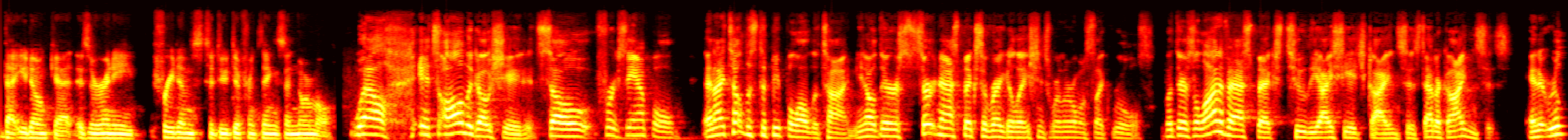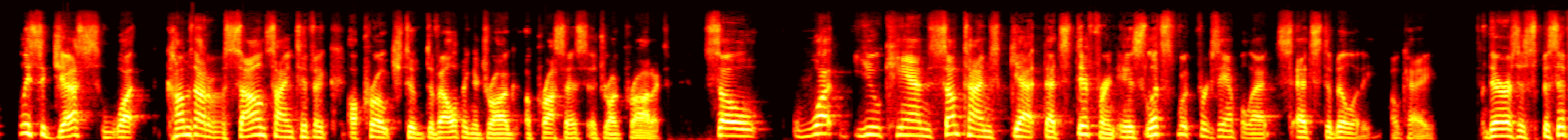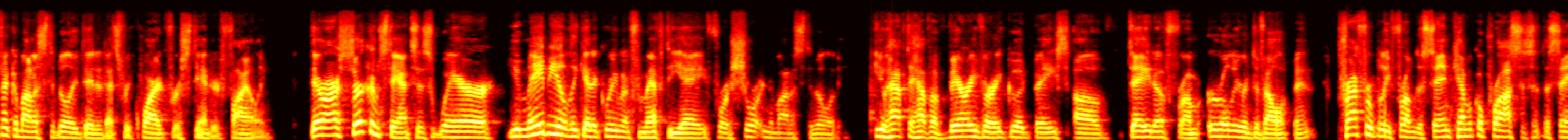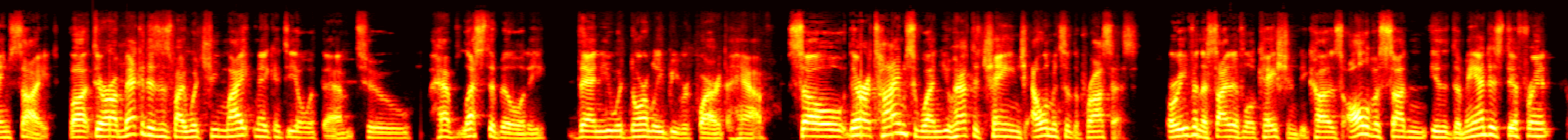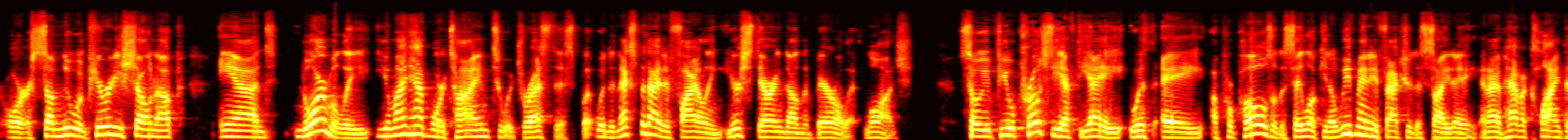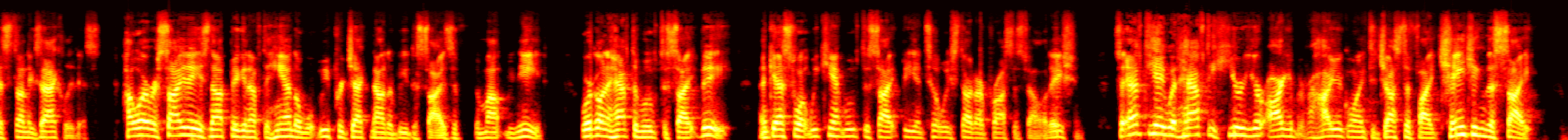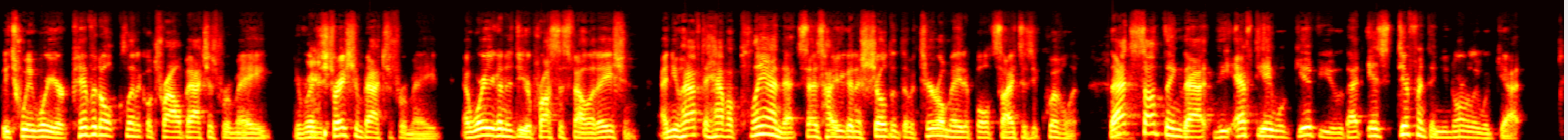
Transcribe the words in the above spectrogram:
that you don't get? Is there any freedoms to do different things than normal? Well, it's all negotiated. So, for example, and I tell this to people all the time. You know, there are certain aspects of regulations where they're almost like rules, but there's a lot of aspects to the ICH guidances that are guidances. And it really suggests what comes out of a sound scientific approach to developing a drug, a process, a drug product. So, what you can sometimes get that's different is let's look, for example, at, at stability. Okay. There is a specific amount of stability data that's required for a standard filing. There are circumstances where you may be able to get agreement from FDA for a shortened amount of stability. You have to have a very, very good base of data from earlier in development, preferably from the same chemical process at the same site. But there are mechanisms by which you might make a deal with them to have less stability than you would normally be required to have. So there are times when you have to change elements of the process or even the site of location because all of a sudden either demand is different or some new impurity shown up. And normally you might have more time to address this, but with an expedited filing, you're staring down the barrel at launch. So if you approach the FDA with a, a proposal to say, look, you know, we've manufactured a site A, and I have a client that's done exactly this. However, site A is not big enough to handle what we project now to be the size of the amount we need. We're going to have to move to site B. And guess what? We can't move to site B until we start our process validation. So FDA would have to hear your argument for how you're going to justify changing the site between where your pivotal clinical trial batches were made, your registration batches were made, and where you're going to do your process validation. And you have to have a plan that says how you're going to show that the material made at both sites is equivalent. That's something that the FDA will give you that is different than you normally would get.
